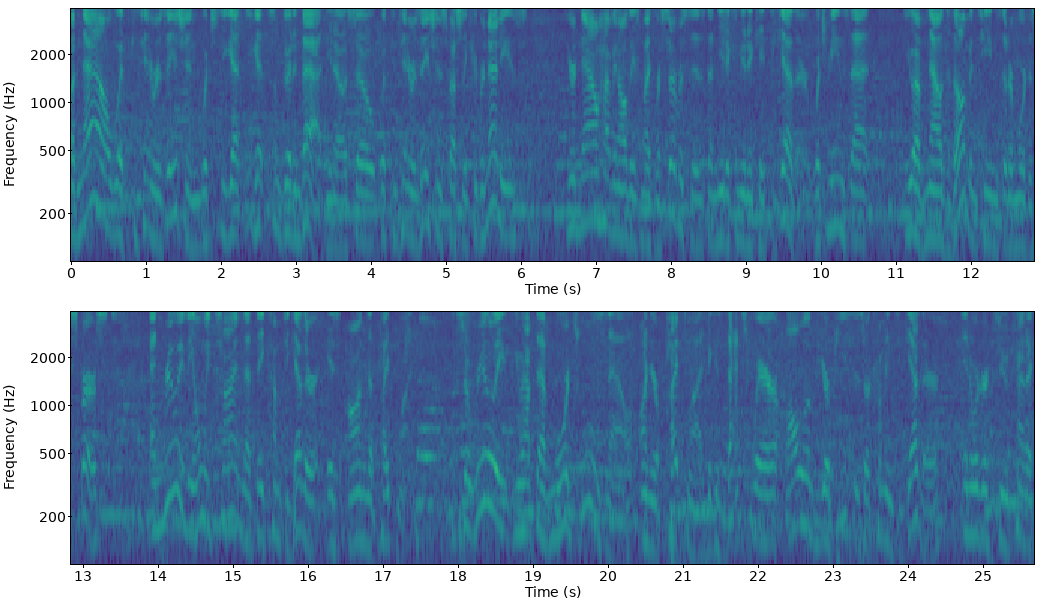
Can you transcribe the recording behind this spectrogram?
But now with containerization, which you get you get some good and bad, you know. So with containerization, especially Kubernetes, you're now having all these microservices that need to communicate together, which means that you have now development teams that are more dispersed. And really, the only time that they come together is on the pipeline. So, really, you have to have more tools now on your pipeline because that's where all of your pieces are coming together in order to kind of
